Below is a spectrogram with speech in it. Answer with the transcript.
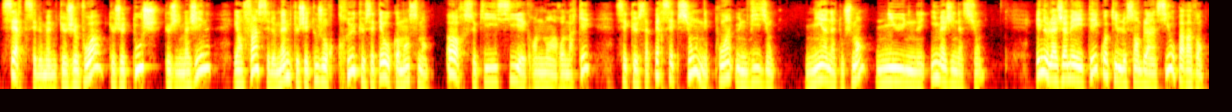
Certes, c'est le même que je vois, que je touche, que j'imagine, et enfin c'est le même que j'ai toujours cru que c'était au commencement. Or, ce qui ici est grandement à remarquer, c'est que sa perception n'est point une vision, ni un attouchement, ni une imagination, et ne l'a jamais été quoiqu'il le semblât ainsi auparavant,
